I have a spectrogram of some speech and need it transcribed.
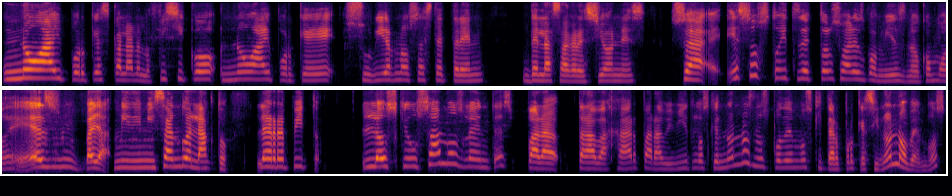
No hay por qué escalar a lo físico, no hay por qué subirnos a este tren de las agresiones. O sea, e, esos tweets de Héctor Suárez Gómez, ¿no? Como de, es, vaya, minimizando el acto. Le repito, los que usamos lentes para trabajar, para vivir, los que no nos los podemos quitar porque si no, no vemos,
